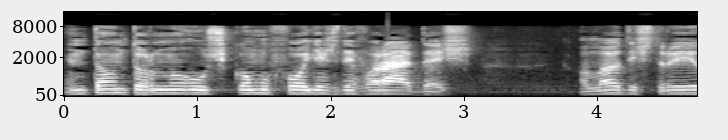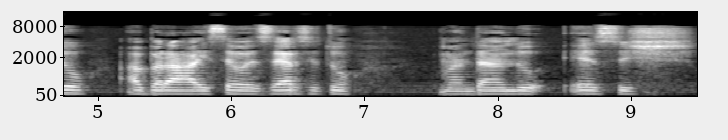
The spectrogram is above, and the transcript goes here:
Então tornou-os como folhas devoradas. Allah destruiu Abraha e seu exército, mandando esses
